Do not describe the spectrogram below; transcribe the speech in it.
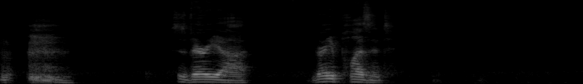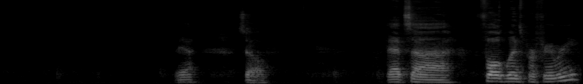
this is very uh very pleasant. Yeah. So that's uh, FolkWinds Perfumery.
